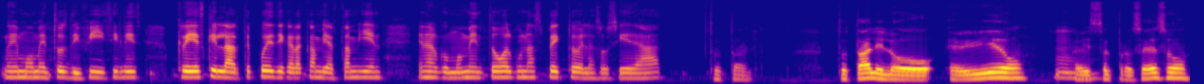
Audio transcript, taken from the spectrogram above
en momentos difíciles. ¿Crees que el arte puede llegar a cambiar también en algún momento o algún aspecto de la sociedad? Total, total, y lo he vivido, he visto el proceso.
